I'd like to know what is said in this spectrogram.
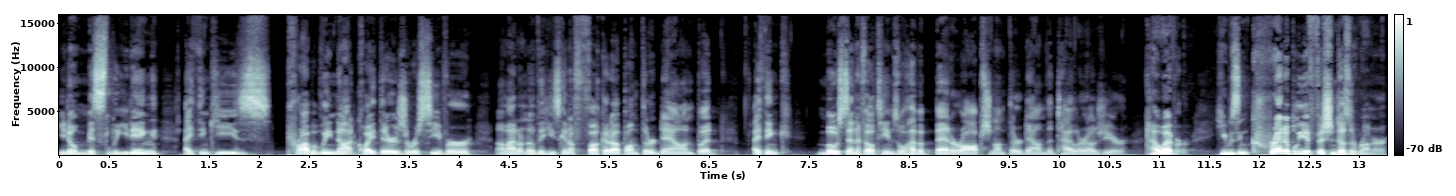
you know, misleading. I think he's probably not quite there as a receiver. Um, I don't know that he's going to fuck it up on third down, but I think most NFL teams will have a better option on third down than Tyler Allgeier. However, he was incredibly efficient as a runner.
